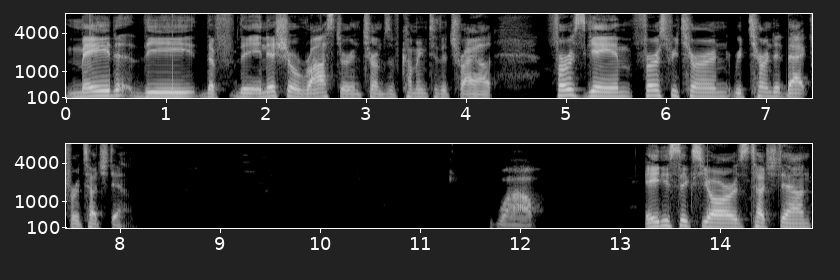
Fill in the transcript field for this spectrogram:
made the, the the initial roster in terms of coming to the tryout. First game, first return, returned it back for a touchdown. Wow. 86 yards, touchdown.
